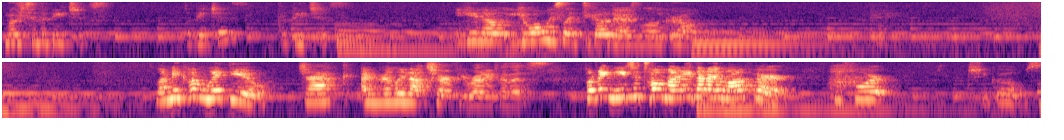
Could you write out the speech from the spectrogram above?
Move to the beaches. The beaches? The beaches. You know, you always liked to go there as a little girl. Okay. Let me come with you. Jack, I'm really not sure if you're ready for this. But I need to tell Maddie that I love her before she goes.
